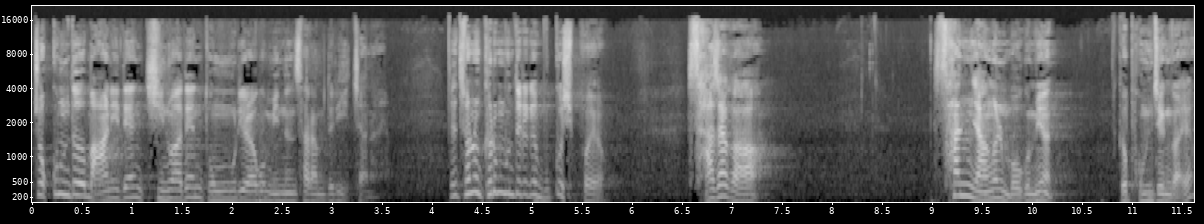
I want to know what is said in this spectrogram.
조금 더 많이 된 진화된 동물이라고 믿는 사람들이 있잖아요. 저는 그런 분들에게 묻고 싶어요. 사자가 산 양을 먹으면 그 범죄인가요?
